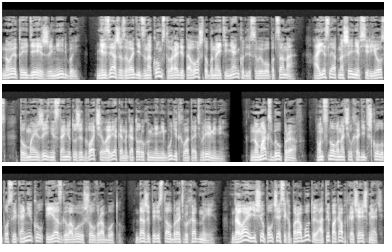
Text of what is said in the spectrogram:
Но эта идея с женитьбой... Нельзя же заводить знакомство ради того, чтобы найти няньку для своего пацана. А если отношения всерьез, то в моей жизни станет уже два человека, на которых у меня не будет хватать времени. Но Макс был прав. Он снова начал ходить в школу после каникул, и я с головой ушел в работу. Даже перестал брать выходные. «Давай еще полчасика поработаю, а ты пока подкачаешь мяч»,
